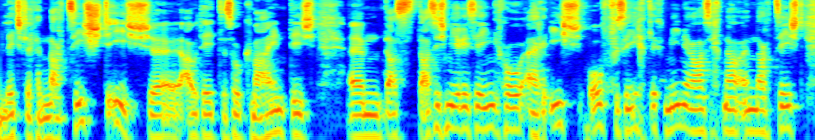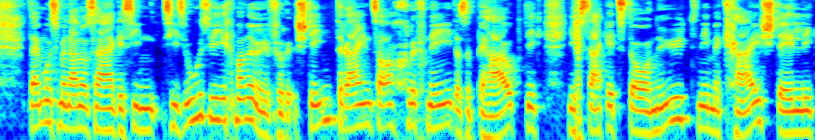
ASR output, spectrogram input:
letztlich ein Narzisst ist, äh, auch dort so gemeint ist, ähm, das, das ist mir in den Sinn gekommen. Er ist offensichtlich, meiner Ansicht nach, ein Narzisst. Dann muss man auch noch sagen, sein, sein Ausweichmanöver stimmt rein sachlich nicht, also die Behauptung, ich sage jetzt da nichts, nehme keine Stellung,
